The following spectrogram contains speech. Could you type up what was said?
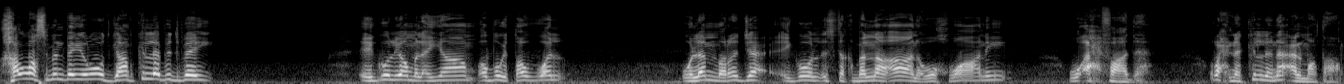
خلص من بيروت قام كله بدبي. يقول يوم من الأيام أبوي طول ولما رجع يقول استقبلناه أنا وإخواني وأحفاده. رحنا كلنا على المطار.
